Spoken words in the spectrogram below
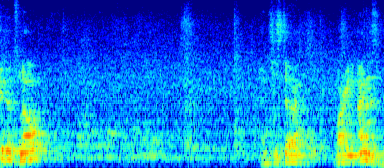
Tributes now. And Sister Maureen Anderson.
